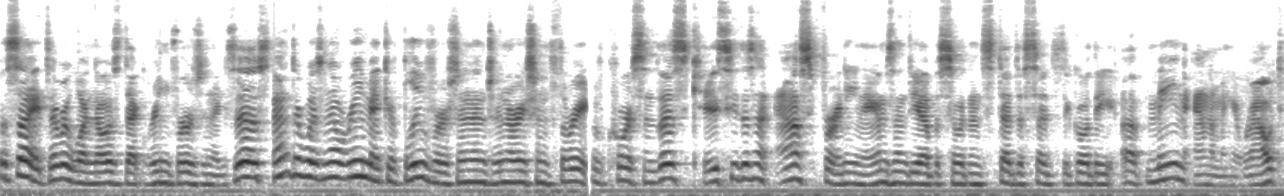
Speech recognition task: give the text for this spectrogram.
Besides, everyone knows that green version exists, and there was no remake of blue version in Generation 3. Of course, in this case, he doesn't ask for any names in the episode, instead decides to go the uh, main anime route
